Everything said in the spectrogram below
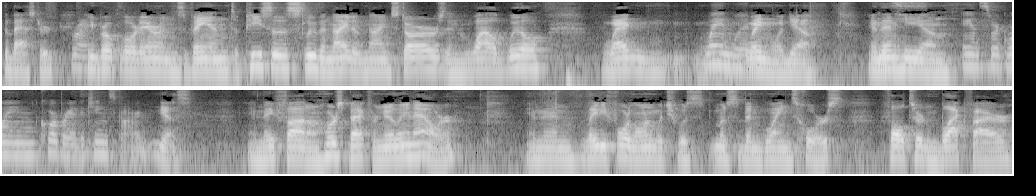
the bastard. Right. He broke Lord Arryn's van to pieces, slew the Knight of Nine Stars and Wild Will, Wag Waynwood. Waynwood, yeah. And then he, um, And Sir Gawain Corbray of the King's Guard. yes, and they fought on horseback for nearly an hour. And then Lady Forlorn, which was must have been Gawain's horse, faltered, and Blackfire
